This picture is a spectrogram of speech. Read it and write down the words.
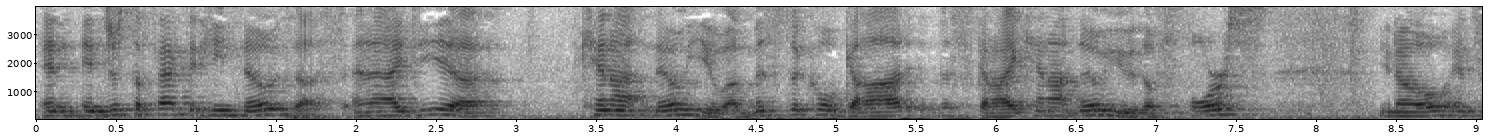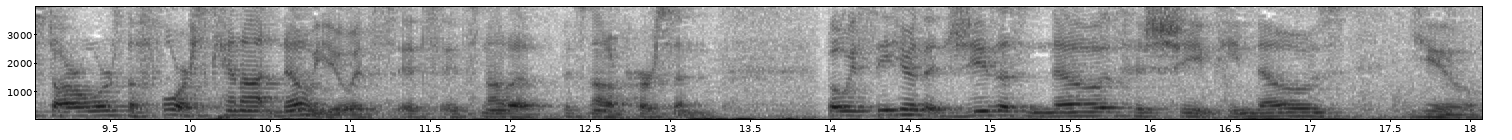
and, in just the fact that he knows us. And an idea cannot know you. A mystical God in the sky cannot know you. The Force, you know, in Star Wars, the Force cannot know you. It's, it's, it's, not, a, it's not a person. But we see here that Jesus knows his sheep, he knows you.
